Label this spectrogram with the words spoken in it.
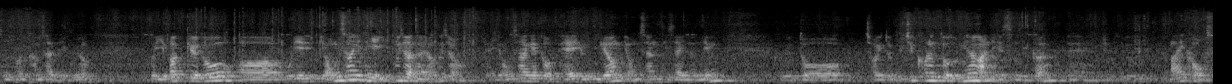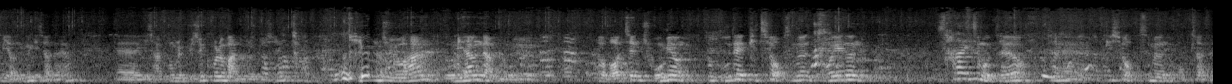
진심으로 감사드리고요. 또 이 밖에도 어, 우리 영상이 되게 이쁘잖아요, 그죠? 네, 영상에 또 배윤경 영상 디자이너님 그리고 또 저희 또 뮤지컬은 또 음향 아니겠습니까? 네, 마이크 없으면 연극이잖아요. 네, 이 작품을 뮤지컬로 만들어주신 김주한 음향 감독님 또 멋진 조명 또 무대 빛이 없으면 저희는 살아있지 못해요. 네, 빛이 없으면 없잖아요.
